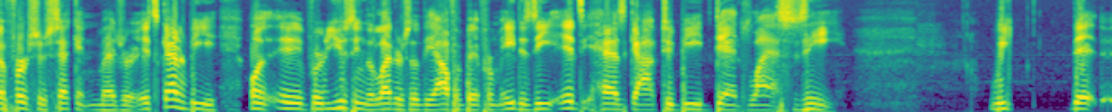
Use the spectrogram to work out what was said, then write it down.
a first or second measure. It's got to be if we're using the letters of the alphabet from A to Z, it has got to be dead last Z. We that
